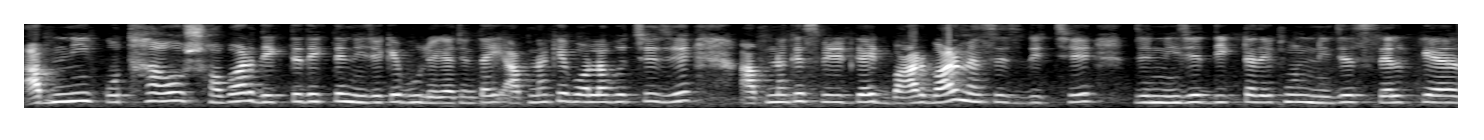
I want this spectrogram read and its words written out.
আপনি কোথাও সবার দেখতে দেখতে নিজেকে ভুলে গেছেন। তাই আপনাকে বলা হচ্ছে যে আপনাকে স্পিরিট গাইড বারবার মেসেজ দিচ্ছে যে নিজের দিকটা দেখুন, নিজের সেলফ কেয়ার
